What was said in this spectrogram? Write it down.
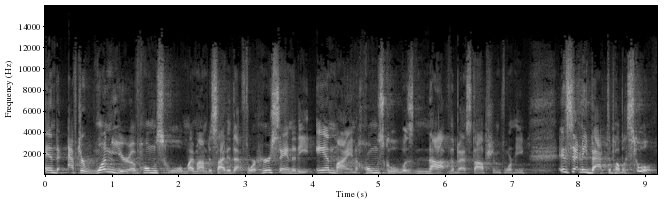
And after one year of homeschool, my mom decided that for her sanity and mine, homeschool was not the best option for me and sent me back to public school.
